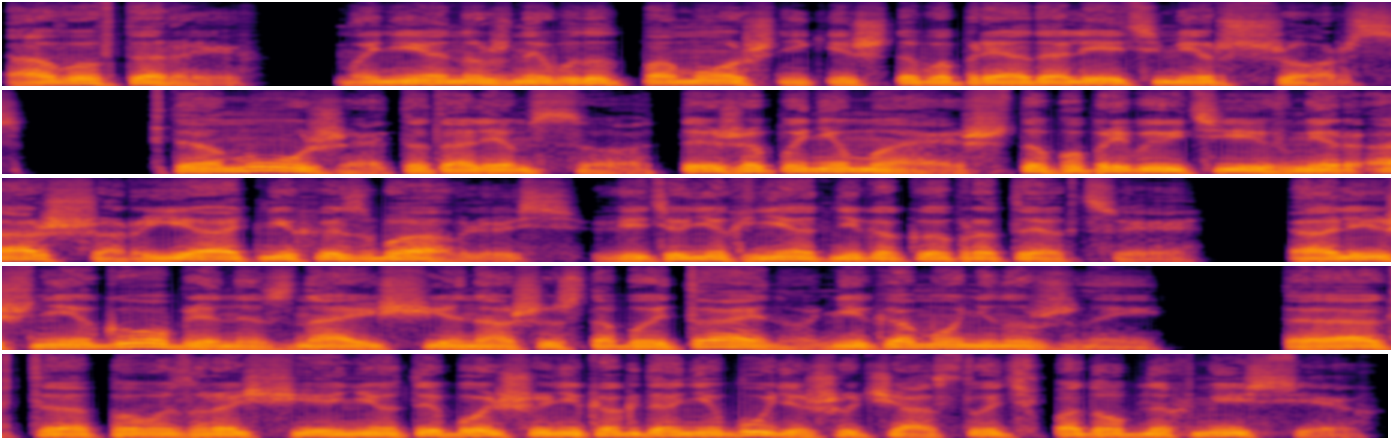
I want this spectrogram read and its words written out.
А во-вторых, мне нужны будут помощники, чтобы преодолеть мир Шорс. Тому же, Таталемсо, ты же понимаешь, что по прибытии в мир Ашшар я от них избавлюсь, ведь у них нет никакой протекции. А лишние гоблины, знающие нашу с тобой тайну, никому не нужны. Так-то по возвращению ты больше никогда не будешь участвовать в подобных миссиях.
